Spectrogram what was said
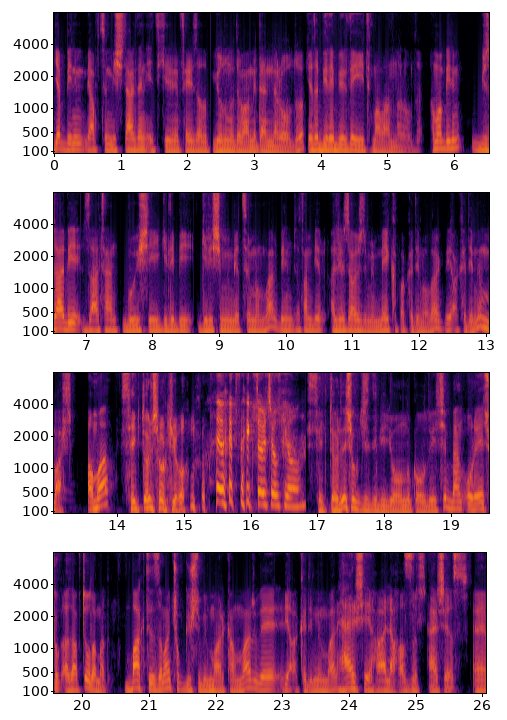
ya benim yaptığım işlerden etkilenip feyz alıp yoluna devam edenler oldu ya da birebir de eğitim alanlar oldu. Ama benim güzel bir zaten bu işle ilgili bir girişimim, yatırımım var. Benim zaten bir Ali Rıza Özdemir Make-up Akademi olarak bir akademim var. Ama sektör çok yoğun. evet sektör çok yoğun. Sektörde çok ciddi bir yoğunluk olduğu için ben oraya çok adapte olamadım. Baktığın zaman çok güçlü bir markam var ve bir akademim var. Her şey hala hazır. Her şey hazır. Ee,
